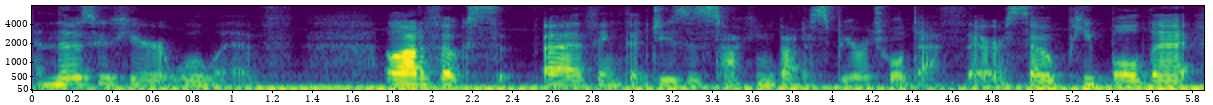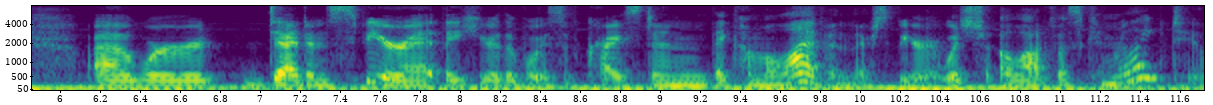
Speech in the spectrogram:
and those who hear it will live. A lot of folks uh, think that Jesus is talking about a spiritual death there. So people that uh, were dead in spirit, they hear the voice of Christ and they come alive in their spirit, which a lot of us can relate to.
